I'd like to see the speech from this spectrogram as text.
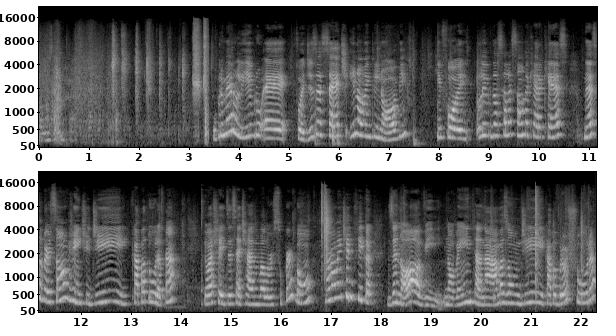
Vamos ver. O primeiro livro é, foi R$17,99, que foi o livro da seleção da Kiara Cass. Nessa versão, gente, de capa dura, tá? Eu achei R$17,00 um valor super bom. Normalmente ele fica R$19,90 na Amazon de capa brochura.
